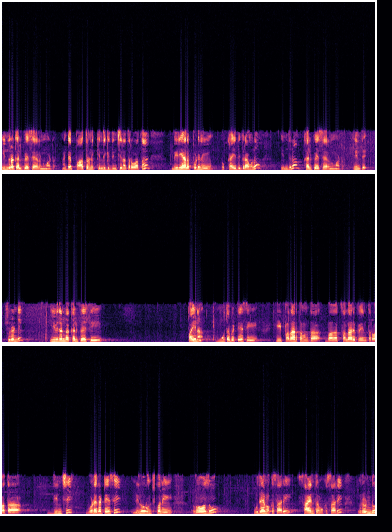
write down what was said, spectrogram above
ఇందులో కలిపేసేయాలన్నమాట. అంటే పాత్రను కిందికి దించిన తర్వాత మిరియాల పొడిని ఒక ఐదు గ్రాములు ఇందులో కలిపేశారనమాట ఇంతే. చూడండి ఈ విధంగా కలిపేసి పైన మూత పెట్టేసి ఈ పదార్థం అంతా బాగా చల్లారిపోయిన తర్వాత దించి ఉడగట్టేసి నిల్వ ఉంచుకొని రోజు ఉదయం ఒకసారి సాయంత్రం ఒకసారి రెండు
